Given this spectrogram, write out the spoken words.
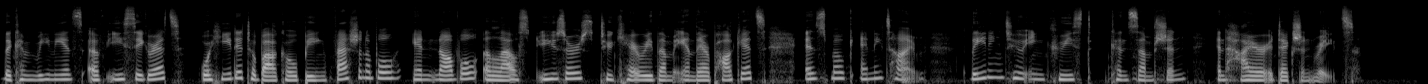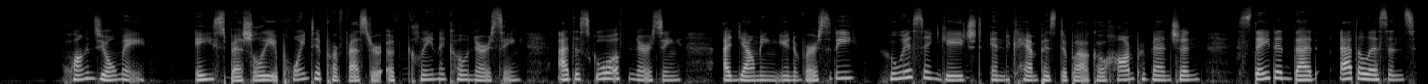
the convenience of e cigarettes or heated tobacco being fashionable and novel allows users to carry them in their pockets and smoke anytime, leading to increased consumption and higher addiction rates. Huang Jiumei, a specially appointed professor of clinical nursing at the School of Nursing at Yangming University, who is engaged in campus tobacco harm prevention, stated that adolescents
